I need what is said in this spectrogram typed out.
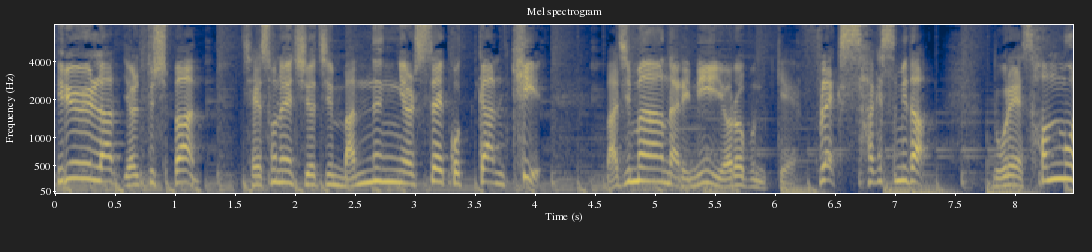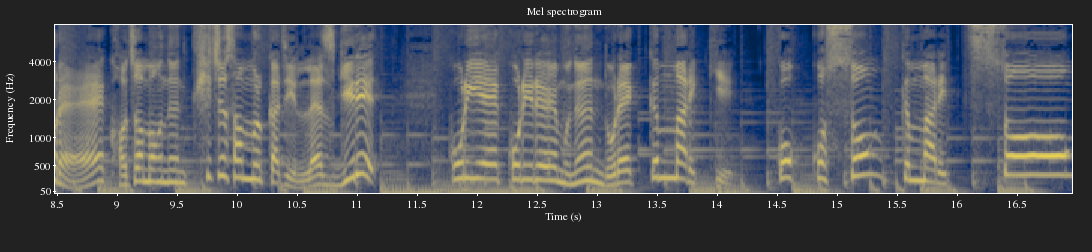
일요일 낮 12시 반, 제 손에 쥐어진 만능 열쇠 곳간 키. 마지막 날이니 여러분께 flex 하겠습니다. 노래 선물에 거저먹는 퀴즈 선물까지 let's get it! 꼬리에 꼬리를 무는 노래 끝말잇기. 꼬꼬송 끝말잇송!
